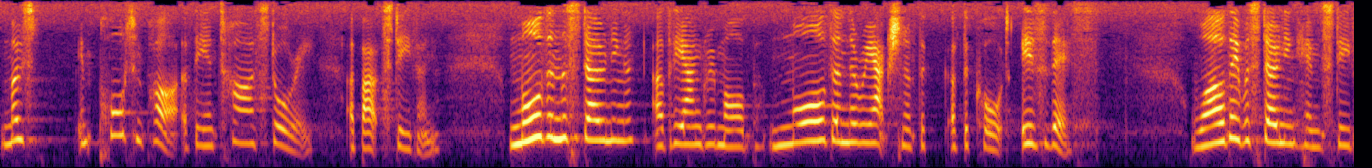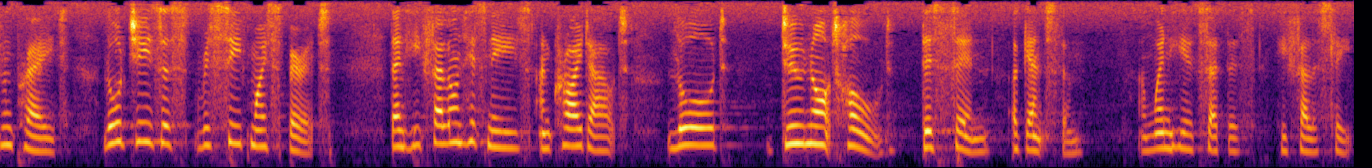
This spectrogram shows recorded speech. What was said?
most important part of the entire story about Stephen, more than the stoning of the angry mob, more than the reaction of the, of the court, is this. While they were stoning him, Stephen prayed, Lord Jesus, receive my spirit. Then he fell on his knees and cried out, Lord, do not hold this sin against them. And when he had said this, he fell asleep.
